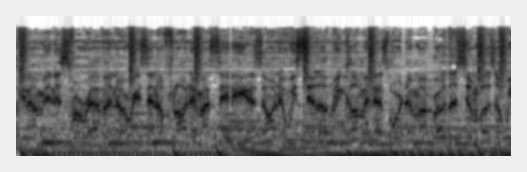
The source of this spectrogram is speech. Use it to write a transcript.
talking, I'm in this forever. No reason I'm flaunting. My city is on it. We still up and coming. That's word to my brothers. and buzzing. We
